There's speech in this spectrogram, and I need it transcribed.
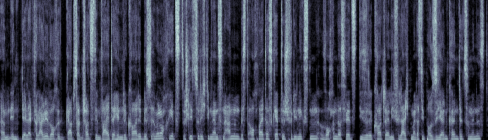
Ähm, in der vergangenen Woche gab es dann trotzdem weiterhin Rekorde. Bist du immer noch, jetzt schließt du dich dem Ganzen an und bist auch weiter skeptisch für die nächsten Wochen, dass wir jetzt diese Rekordrallye vielleicht mal, dass sie pausieren könnte zumindest?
